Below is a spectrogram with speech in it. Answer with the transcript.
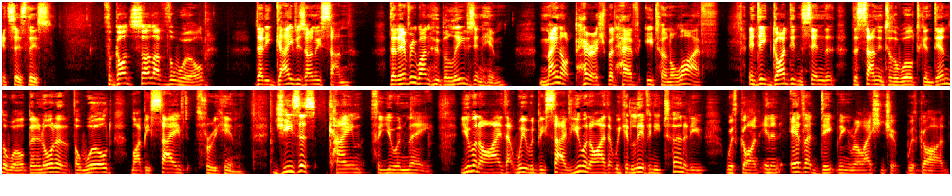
it says this For God so loved the world that he gave his only Son, that everyone who believes in him may not perish but have eternal life. Indeed, God didn't send the, Son into the world to condemn the world, but in order that the world might be saved through him. Jesus came for you and me. You and I, that we would be saved. You and I, that we could live in eternity with God in an ever deepening relationship with God.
